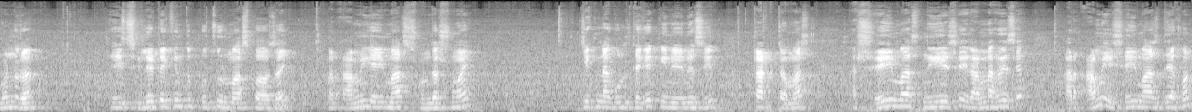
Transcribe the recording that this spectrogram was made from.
বন্ধুরা, এই সিলেটে কিন্তু প্রচুর মাছ পাওয়া যায়। আর আমি এই মাছ সন্ধ্যার সময় চিকনাগুল থেকে কিনে এনেছি, টাটকা মাছ। আর সেই মাছ নিয়ে এসে রান্না হয়েছে। আর আমি সেই মাছ দিয়ে এখন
